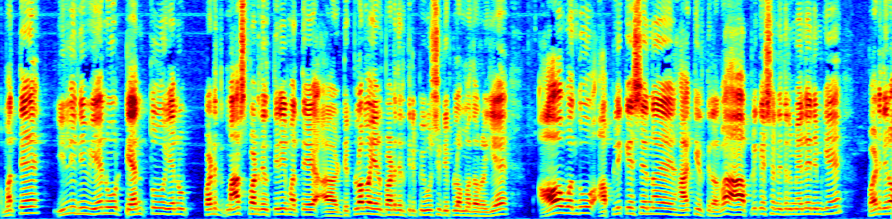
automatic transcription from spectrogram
ಮತ್ತು ಇಲ್ಲಿ ನೀವು ಏನು ಟೆಂತು ಏನು ಪಡೆದು ಮಾರ್ಕ್ಸ್ ಪಡೆದಿರ್ತೀರಿ, ಮತ್ತು ಡಿಪ್ಲೊಮಾ ಏನು ಪಡೆದಿರ್ತೀರಿ ಪಿ ಯು ಸಿ ಡಿಪ್ಲೊಮಾದವರಿಗೆ ಆ ಒಂದು ಅಪ್ಲಿಕೇಶನ್ ಹಾಕಿರ್ತೀರಲ್ವ, ಆ ಅಪ್ಲಿಕೇಶನ್ ಇದ್ರ ಮೇಲೆ ನಿಮಗೆ ಪಡೆದಿರೋ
